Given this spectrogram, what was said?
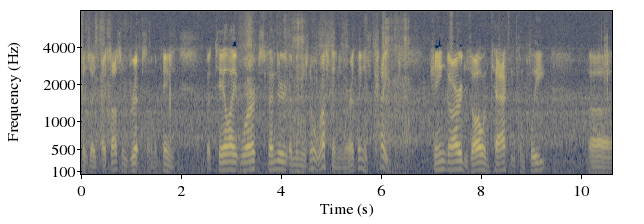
because I, I saw some drips on the paint. But taillight works, fender, I mean there's no rust anywhere, the thing is tight. Chain guard is all intact and complete. Uh,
